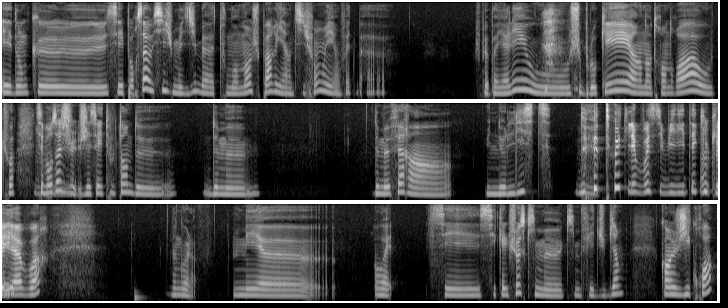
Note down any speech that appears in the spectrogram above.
Et donc, euh, c'est pour ça aussi, je me dis, bah, à tout moment, je pars, il y a un typhon, et en fait, bah, je peux pas y aller, ou je suis bloquée à un autre endroit, ou tu vois. C'est pour ça que Mhm. j'essaye tout le temps de, de, me, de me faire un, une liste de Mhm. toutes les possibilités qu'il peut y avoir. Donc voilà. Mais euh, ouais, c'est c'est quelque chose qui me, qui me fait du bien. Quand j'y crois,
